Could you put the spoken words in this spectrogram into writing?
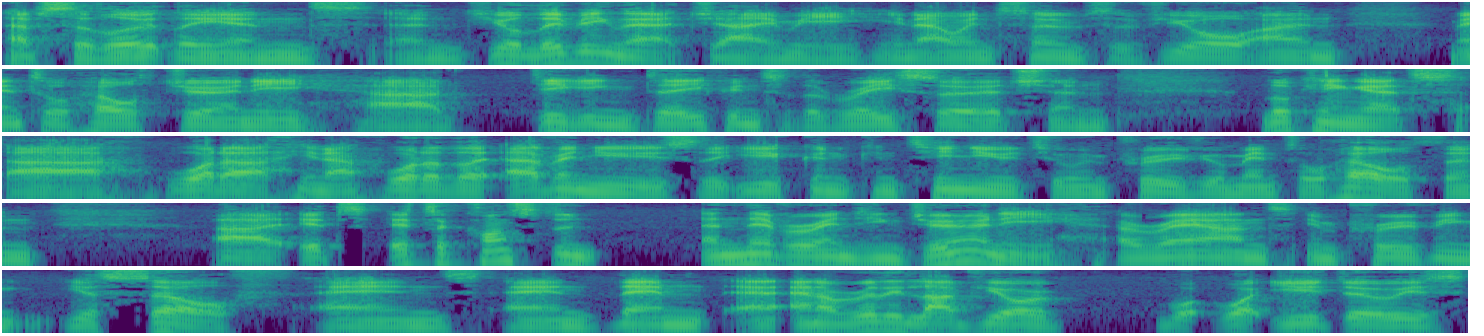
Absolutely, and and you're living that, Jamie. You know, in terms of your own mental health journey, uh, digging deep into the research and looking at uh, what are you know what are the avenues that you can continue to improve your mental health, and uh, it's it's a constant and never-ending journey around improving yourself, and and then and I really love your what, what you do is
